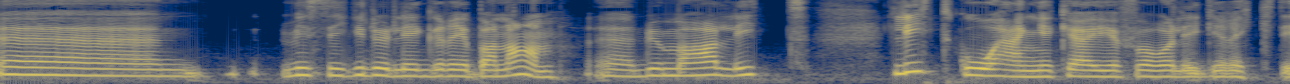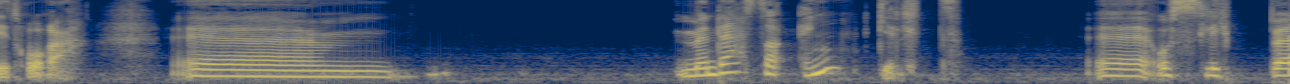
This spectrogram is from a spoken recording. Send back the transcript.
Eh, hvis ikke du ligger i banan. Eh, du må ha litt, litt god hengekøye for å ligge riktig, tror jeg. Eh, men det er så enkelt eh, å slippe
